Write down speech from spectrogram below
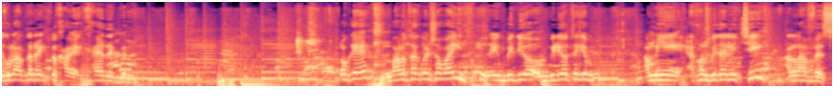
এগুলো আপনারা একটু খাই, খেয়ে দেখবেন। ওকে ভালো থাকবেন সবাই। এই ভিডিও ভিডিও থেকে আমি এখন বিদায় নিচ্ছি। আল্লাহ হাফেজ।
